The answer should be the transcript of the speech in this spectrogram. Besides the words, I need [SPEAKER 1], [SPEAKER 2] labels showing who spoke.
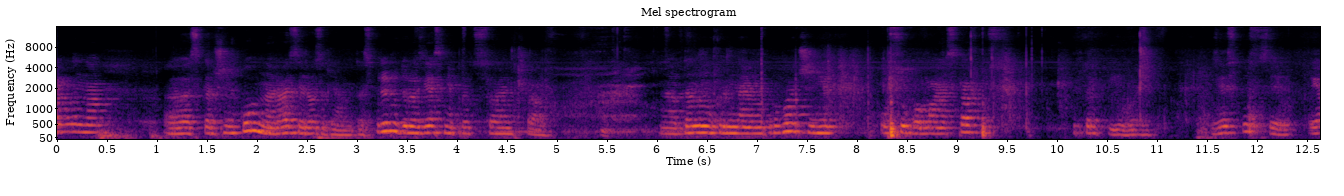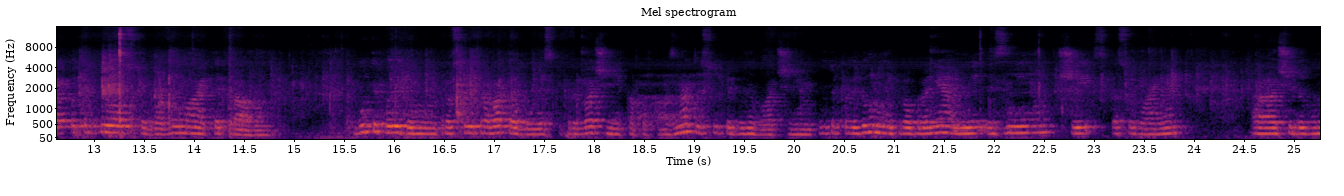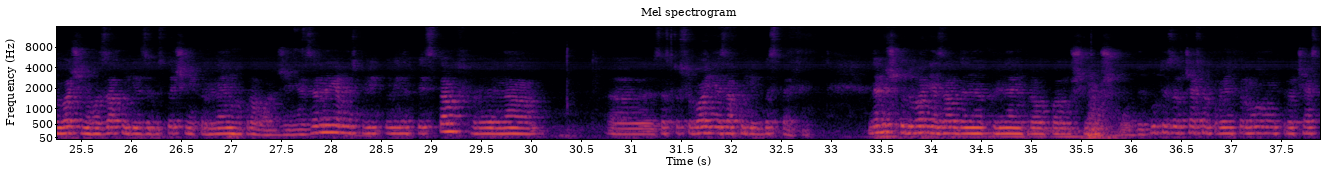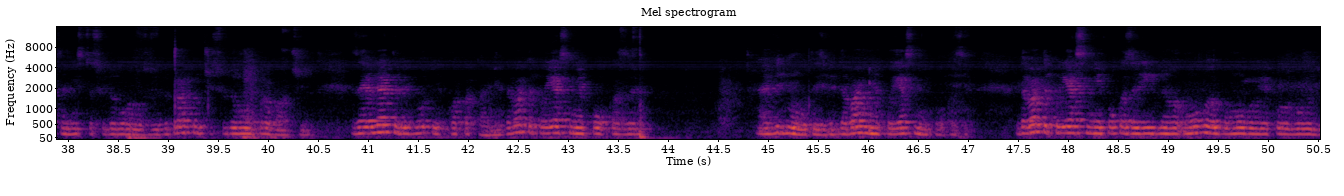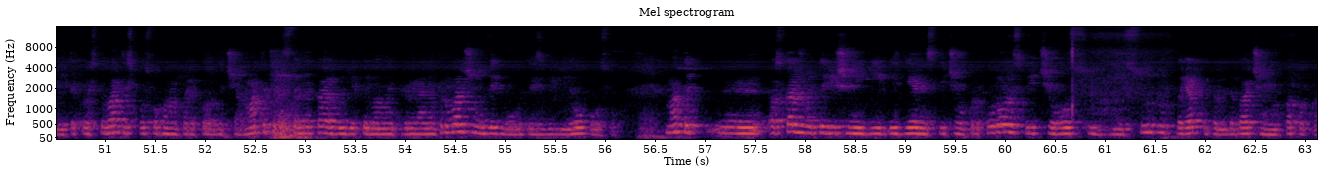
[SPEAKER 1] заявлена е, скаржником наразі розглянута. З приводу роз'яснення процесуальних прав. Е, В даному кримінальному провадженні особа має статус потерпілої. В зв'язку з цим, як потерпіла особа, ви маєте право бути повідомленим про свої права та обов'язки, передбачені КПК, знати суть обвинувачення, бути повідомленим про обрання мі- зміну чи скасування щодо обвинуваченого заходів забезпечення кримінального провадження. За наявності відповідних підстав е, на е, застосування заходів безпеки. На відшкодування завданої кримінальним правопорушенням шкоди, бути завчасно проінформованим про час та місце судового розгляду, брати участь судовому провадженні, заявляти відводи і клопотання, давати пояснення покази, е, відмовитись від давання пояснень показів, давати пояснення покази рідною мовою або мовою, якою володієте, користуватись послугами перекладача, мати представника будь-який момент кримінального провадження, відмовитись від його послуг, мати оскаржувати рішення дії бездіяльності слідчого прокурора, слідчого судді суду в порядку передбаченому КПК.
